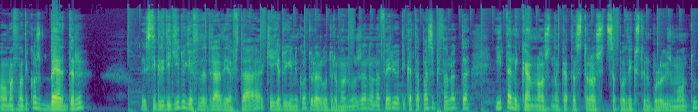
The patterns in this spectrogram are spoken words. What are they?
Ο μαθηματικός Μπέρντερ στην κριτική του για αυτά τα τετράδια αυτά και για το γενικότερο έργο του Ραμανούζαν αναφέρει ότι κατά πάσα πιθανότητα ήταν ικανός να καταστρώσει τις αποδείξεις των υπολογισμών του,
